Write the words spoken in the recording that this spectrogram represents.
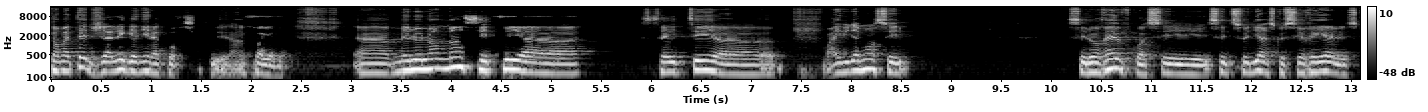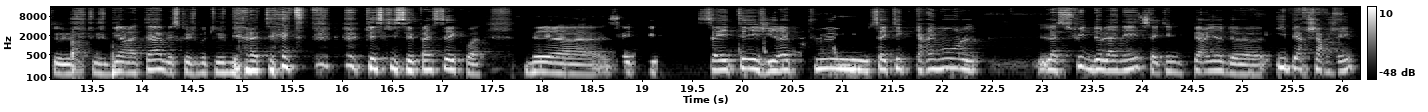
dans ma tête, j'allais gagner la course. C'est incroyable. Euh, mais le lendemain, c'était, ça a été, évidemment, c'est, c'est le rêve, quoi. C'est, c'est de se dire, est-ce que c'est réel? Est-ce que je touche bien la table? Est-ce que je me touche bien la tête? Qu'est-ce qui s'est passé, quoi? Mais euh, ça a été j'irais plus, ça a été carrément la suite de l'année. Ça a été une période euh, hyper chargée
